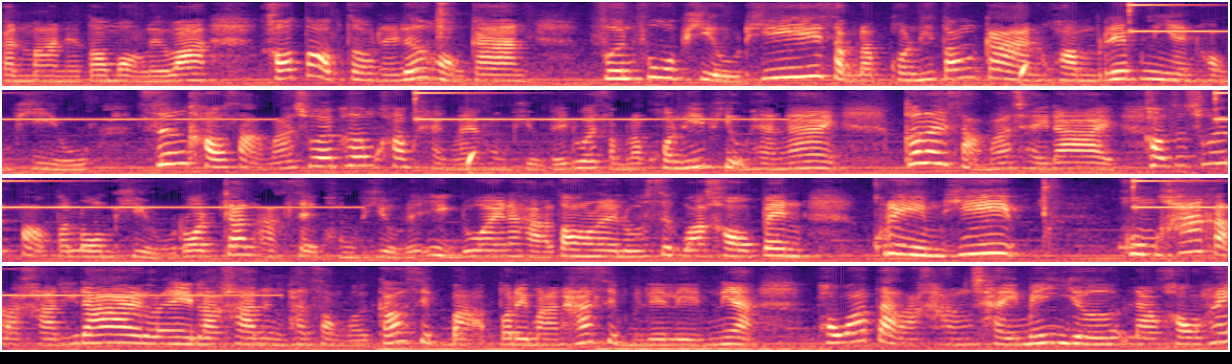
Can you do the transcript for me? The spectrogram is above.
กันมาเนี่ยตองบอกเลยว่าเขาตอบโจทย์ในเรื่องของการฟื้นฟูผิวที่สำหรับคนที่ต้องการความเรียบเนียนของผิว ซึ่งเขาสามารถช่วยเพิ่มความแข็งแรงของผิวได้ด้วยสำหรับคนที่ผิวแพ้ง่าย ก็เลยสามารถใช้ได้ เขาจะช่วยปลอบประโลมผิวลดการอักเสบของผิวได้อีกด้วยนะคะตองเลยรู้สึกว่าเขาเป็นครีมที่ คุ้มค่ากับราคาที่ได้ในราคา 1,290 บาท ปริมาณ 50มิลลิลิตรเนี่ย เพราะว่าแต่ละครั้งใช้ไม่เยอะ แล้วเขาให้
